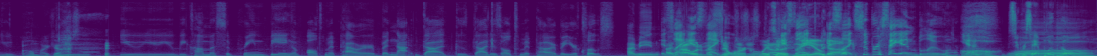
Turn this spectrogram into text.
You Oh my god. you you you you become a supreme being of ultimate power, but not God, because God is ultimate power. But you're close. I mean, It's I- like I it's like assumed you just Wait, so it's it's like Neo it's God? like Super Saiyan Blue. Yes, Super Saiyan blue pill.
